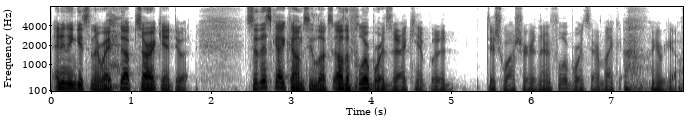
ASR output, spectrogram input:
anything gets in their way, nope, sorry, I can't do it. So this guy comes, he looks, oh, the floorboard's there. I can't put a dishwasher in there. The floorboard's there. I'm like, oh, here we go.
